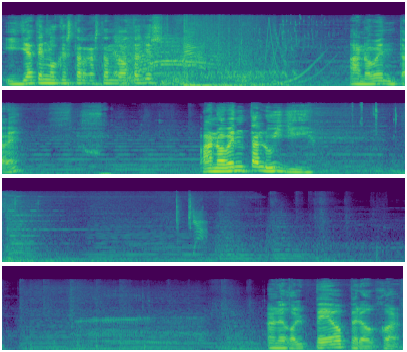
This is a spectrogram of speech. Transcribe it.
Y ya tengo que estar gastando ataques a 90, ¿eh? A 90 Luigi. No le golpeo, pero con...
